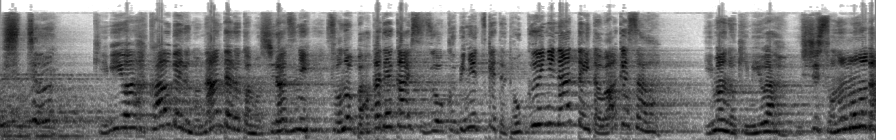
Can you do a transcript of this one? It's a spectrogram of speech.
牛ちゃん君はカウベルの何たるかも知らずに、そのバカでかい鈴を首につけて得意になっていたわけさ。今の君は牛そのものだ。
